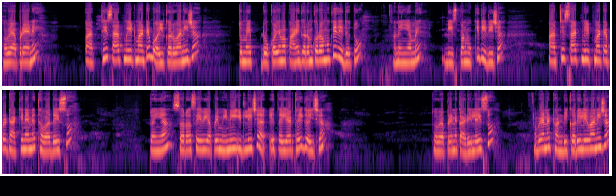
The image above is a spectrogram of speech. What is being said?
હવે આપણે એને પાંચથી સાત મિનિટ માટે બોઇલ કરવાની છે. તો મેં ઢોકળીયામાં પાણી ગરમ કરવા મૂકી દીધું હતું અને અહીંયા મેં ડીશ પણ મૂકી દીધી છે. પાંચથી સાત મિનિટ માટે આપણે ઢાંકીને એને થવા દઈશું. તો અહીંયા સરસ એવી આપણી મિની ઇડલી છે એ તૈયાર થઈ ગઈ છે. તો હવે આપણે એને કાઢી લઈશું. હવે આને ઠંડી કરી લેવાની છે.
